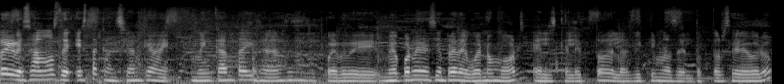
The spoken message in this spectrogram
Ya regresamos de esta canción que me, me encanta y se me hace súper de... Me pone siempre de buen humor, el esqueleto de las víctimas del Doctor Cerebro.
